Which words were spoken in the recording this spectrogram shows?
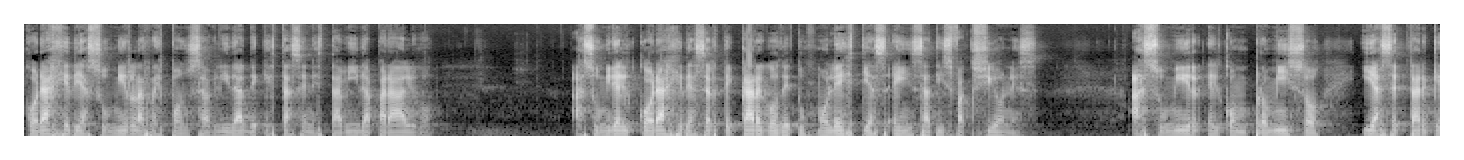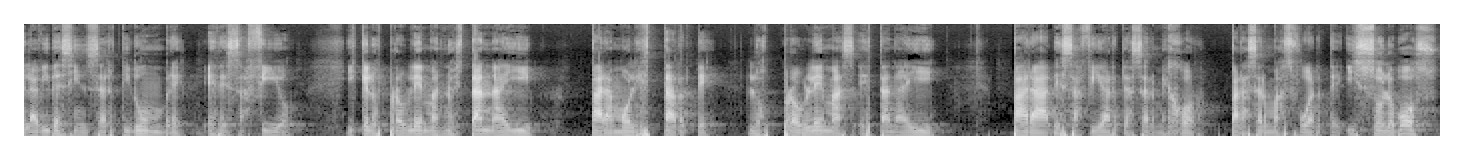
Coraje de asumir la responsabilidad de que estás en esta vida para algo. Asumir el coraje de hacerte cargo de tus molestias e insatisfacciones. Asumir el compromiso y aceptar que la vida es incertidumbre, es desafío, y que los problemas no están ahí para molestarte. Los problemas están ahí para desafiarte a ser mejor, para ser más fuerte. Y solo vos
